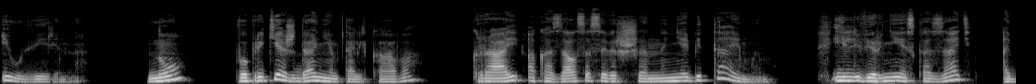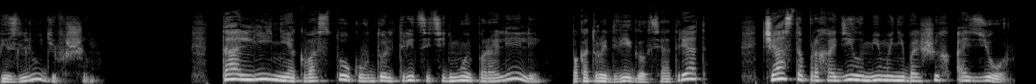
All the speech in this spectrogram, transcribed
и уверенно. Но, вопреки ожиданиям Талькава, край оказался совершенно необитаемым, или, вернее сказать, обезлюдевшим. Та линия к востоку вдоль 37-й параллели, по которой двигался отряд, часто проходила мимо небольших озер,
